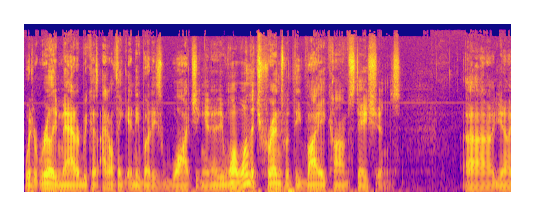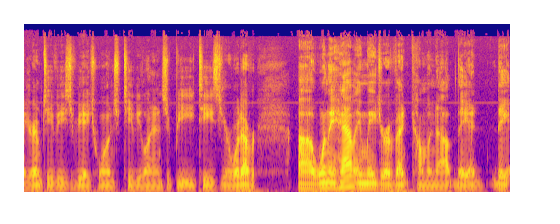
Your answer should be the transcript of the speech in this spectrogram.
would it really matter? Because I don't think anybody's watching it. And one, of the trends with the Viacom stations, uh, you know, your MTVs, your VH1s, your TV Lands, your BETs, your whatever, uh, when they have a major event coming up, they ad- they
